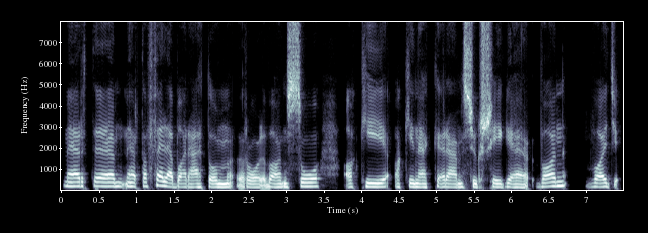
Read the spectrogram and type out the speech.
mert, eh, mert a fele barátomról van szó, aki, akinek rám szüksége van, vagy,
